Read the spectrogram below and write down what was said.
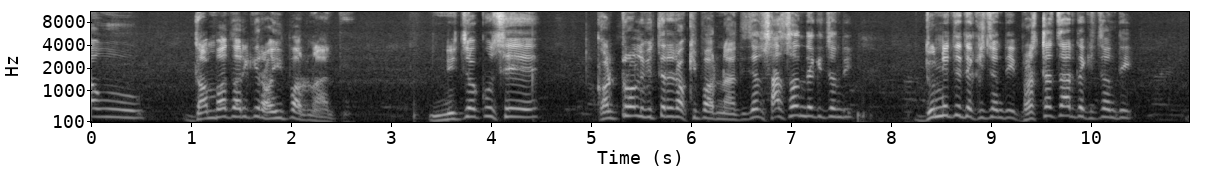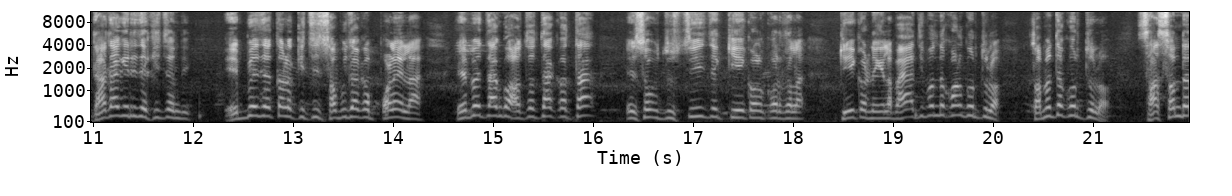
ଆଉ ଦମ୍ଭ ଧରିକି ରହିପାରୁନାହାନ୍ତି। ନିଜକୁ ସେ କଣ୍ଟ୍ରୋଲ ଭିତରେ ରଖିପାରୁନାହାନ୍ତି। ଯେହେତୁ ଶାସନ ଦେଖିଛନ୍ତି ଦୁର୍ନୀତି ଦେଖିଛନ୍ତି ଭ୍ରଷ୍ଟାଚାର ଦେଖିଛନ୍ତି ଦାଦାଗିରି ଦେଖିଛନ୍ତି ଏବେ ଯେତେବେଳେ କିଛି ସବୁଯାକ ପଳେଇଲା ଏବେ ତାଙ୍କୁ ଅଯଥା କଥା ଏସବୁ ଦୃଷ୍ଟି ଯେ କିଏ କ'ଣ କରିଦେଲା। କିଏ କ'ଣ ନେଇଗଲା ଭାଇ ଆଜି ପର୍ଯ୍ୟନ୍ତ କ'ଣ କରୁଥିଲ ତମେ ତ କରୁଥିଲ ଶାସନରେ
